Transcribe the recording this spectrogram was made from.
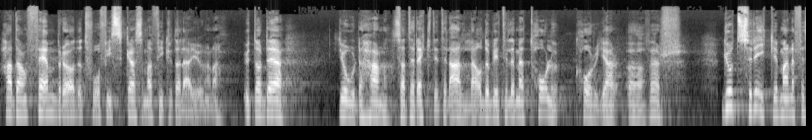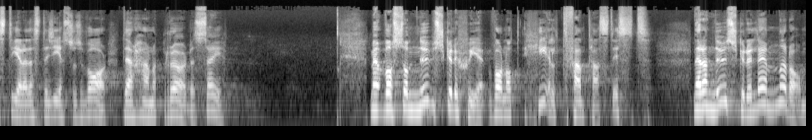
hade han fem bröd och två fiskar som han fick av lärjungarna. Utav det gjorde han så att det räckte till alla, och det blev till och med tolv korgar över. Guds rike manifesterades där Jesus var, där han rörde sig. Men vad som nu skulle ske var något helt fantastiskt. När han nu skulle lämna dem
